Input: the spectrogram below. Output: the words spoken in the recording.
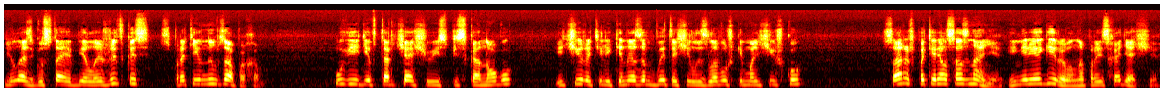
лилась густая белая жидкость с противным запахом. Увидев торчащую из песка ногу, Ичиро телекинезом вытащил из ловушки мальчишку. Сарыш потерял сознание и не реагировал на происходящее.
